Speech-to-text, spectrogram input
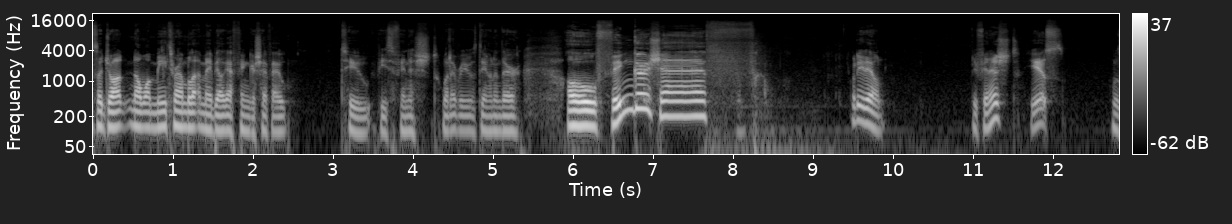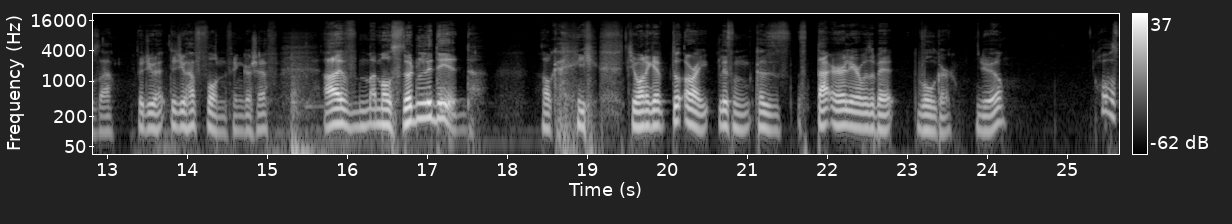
So do you want, not want me to ramble it, and maybe I'll get finger chef out too if he's finished whatever he was doing in there. Oh, finger chef. What are you doing? You finished? Yes. Was that? Did you did you have fun, finger chef? I've I most certainly did. Okay. Do you want to get all right? Listen, because that earlier was a bit vulgar. Yeah. What was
